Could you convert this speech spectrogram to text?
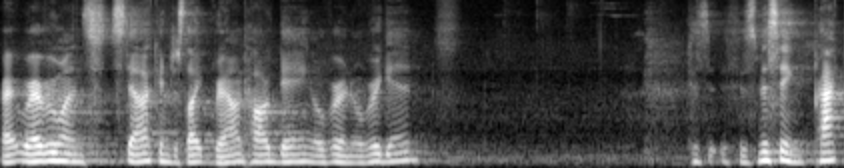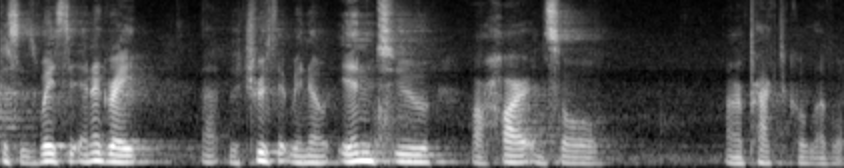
right? Where everyone's stuck and just like Groundhog Daying over and over again. Because it's missing practices, ways to integrate uh, the truth that we know into our heart and soul on a practical level.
